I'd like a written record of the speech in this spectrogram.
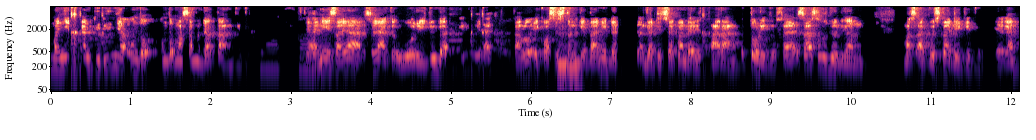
menyiapkan dirinya untuk untuk masa mendatang gitu. Ya ini saya saya agak worry juga gitu ya kalau ekosistem hmm. kita ini nggak disiapkan dari sekarang. Betul itu. Saya saya setuju dengan Mas Agus tadi gitu ya kan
